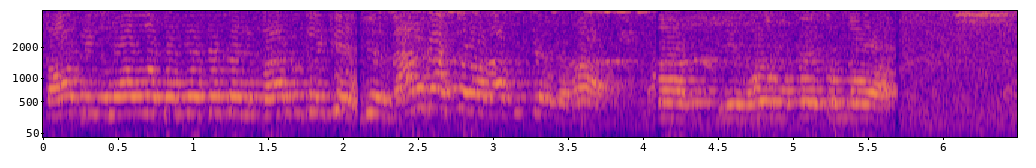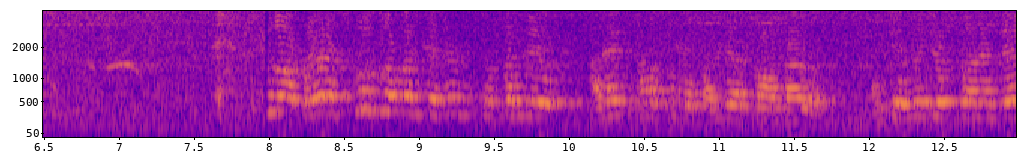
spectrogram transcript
షాపింగ్ మాల్లో పనిచేసేటువంటి కార్మికులకి మీరు మేనిఫెస్టోలో రాసిచ్చారు కదా. ఈ నూట ముప్పై తొమ్మిదవ. ప్రైవేట్ స్కూల్స్లో పనిచేసే సిబ్బంది అనేక సంస్థల్లో పనిచేస్తా ఉన్నారు. అంటే ఎందుకు చెప్తానంటే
